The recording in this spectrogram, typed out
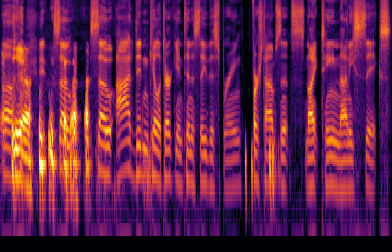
uh, Yeah, so so I didn't kill a turkey in Tennessee this spring. First time since 1996,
